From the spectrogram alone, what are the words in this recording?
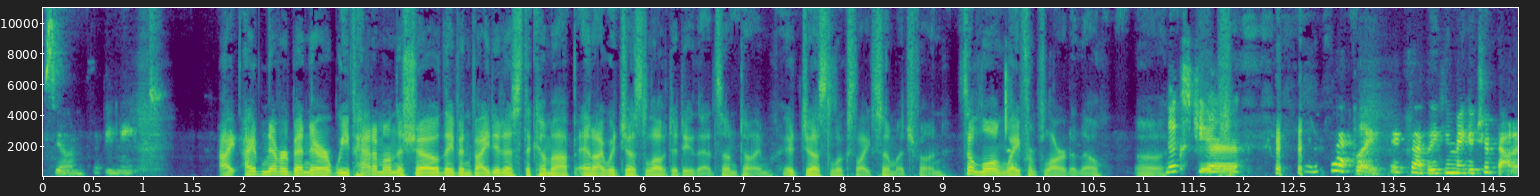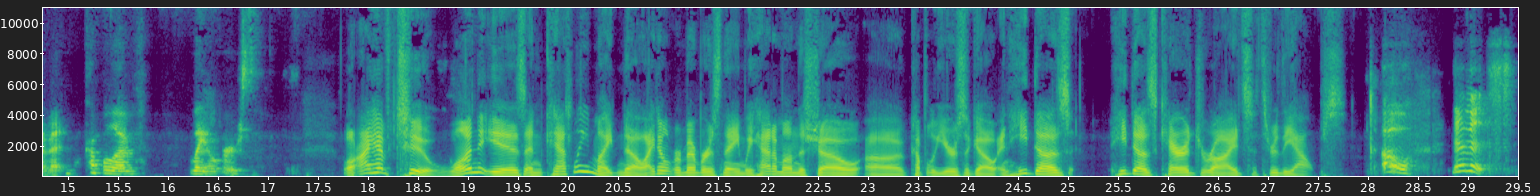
soon. It'd be neat. I, I've never been there. We've had them on the show. They've invited us to come up, and I would just love to do that sometime. It just looks like so much fun. It's a long way from Florida, though. Uh, Next year. exactly. Exactly. You can make a trip out of it. A couple of layovers. Well, I have two. One is, and Kathleen might know. I don't remember his name. We had him on the show uh, a couple of years ago, and he does he does carriage rides through the Alps. Oh, Nevitz.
